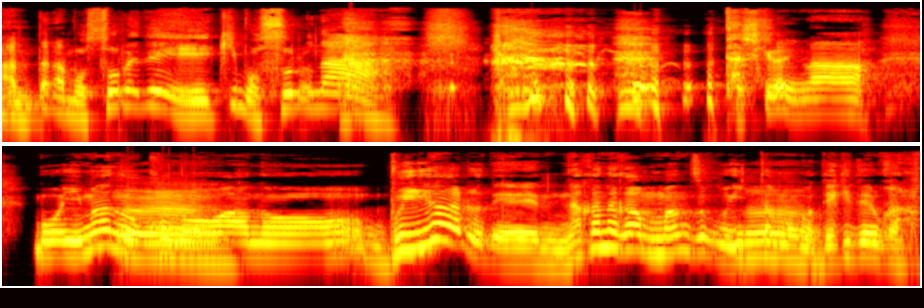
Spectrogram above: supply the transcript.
あったらもうそれでええ気もするな。確かにな。もう今のこの、うんあの、VR でなかなか満足いったものができてるから。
